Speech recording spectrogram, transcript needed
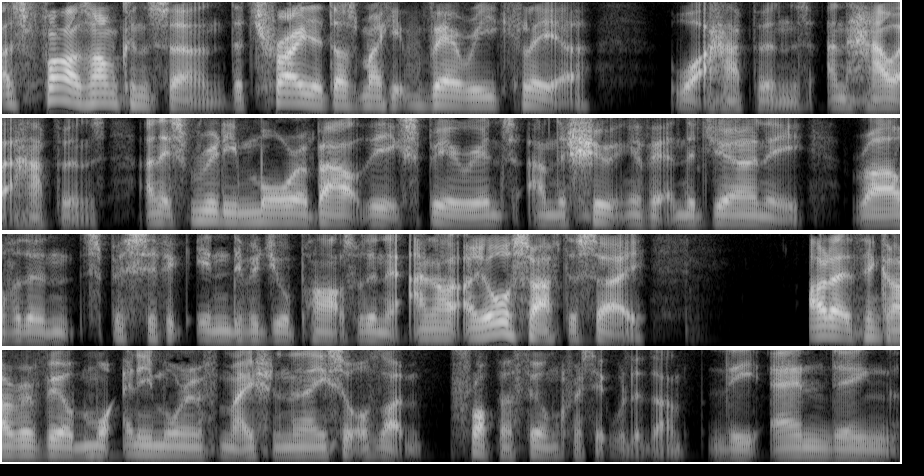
as far as I'm concerned, the trailer does make it very clear what happens and how it happens. And it's really more about the experience and the shooting of it and the journey rather than specific individual parts within it. And I, I also have to say, I don't think I revealed more, any more information than any sort of like proper film critic would have done. the ending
